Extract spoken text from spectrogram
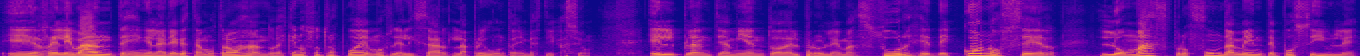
eh, relevantes en el área que estamos trabajando, es que nosotros podemos realizar la pregunta de investigación. El planteamiento del problema surge de conocer lo más profundamente posible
